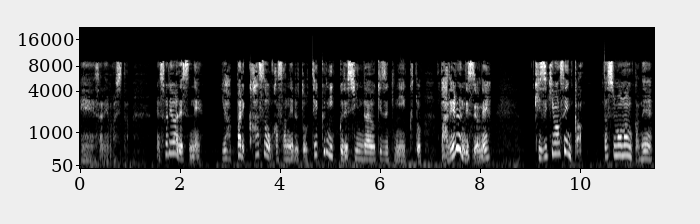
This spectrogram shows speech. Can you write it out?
えー、されました。それはですね、やっぱり数を重ねるとテクニックで信頼を築きに行くとバレるんですよね。気づきませんか？私もなんかね、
